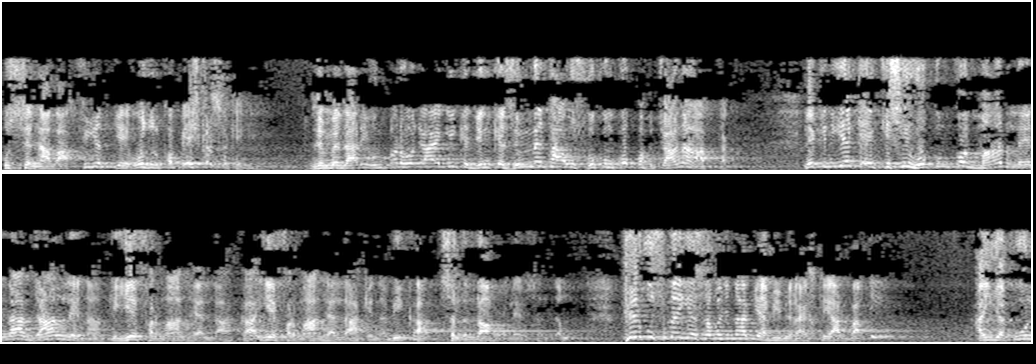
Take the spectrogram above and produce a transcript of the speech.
اس سے ناواقفیت کے عذر کو پیش کر سکیں گے۔ ذمہ داری ان پر ہو جائے گی کہ جن کے ذمے تھا اس حکم کو پہنچانا آپ تک۔ لیکن یہ کہ کسی حکم کو مان لینا، جان لینا کہ یہ فرمان ہے اللہ کا، یہ فرمان ہے اللہ کے نبی کا، صلی اللہ علیہ وسلم، پھر اس میں یہ سمجھنا کہ ابھی میرا اختیار باقی ہے۔ یقون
